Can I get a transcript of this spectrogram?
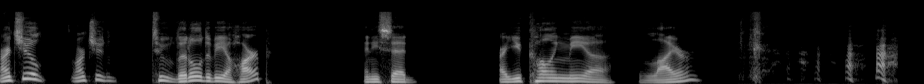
"Aren't you? Aren't you too little to be a harp? And he said, Are you calling me a liar?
